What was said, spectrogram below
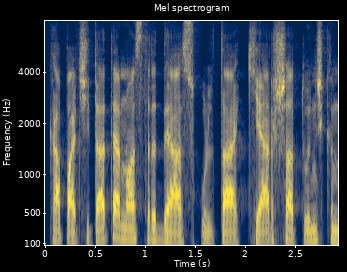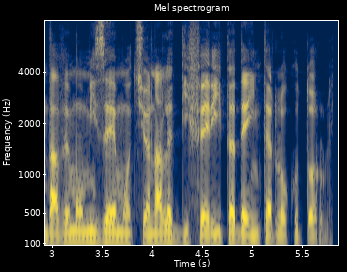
capacitatea noastră de a asculta chiar și atunci când avem o miză emoțională diferită de interlocutorului.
